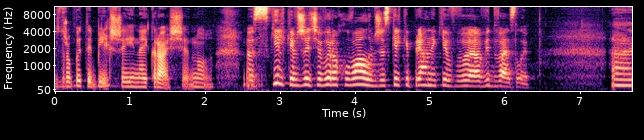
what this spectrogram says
зробити більше і найкраще. Ну, Е, Скільки вже чи ви рахували вже скільки пряників е, відвезли? Е,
